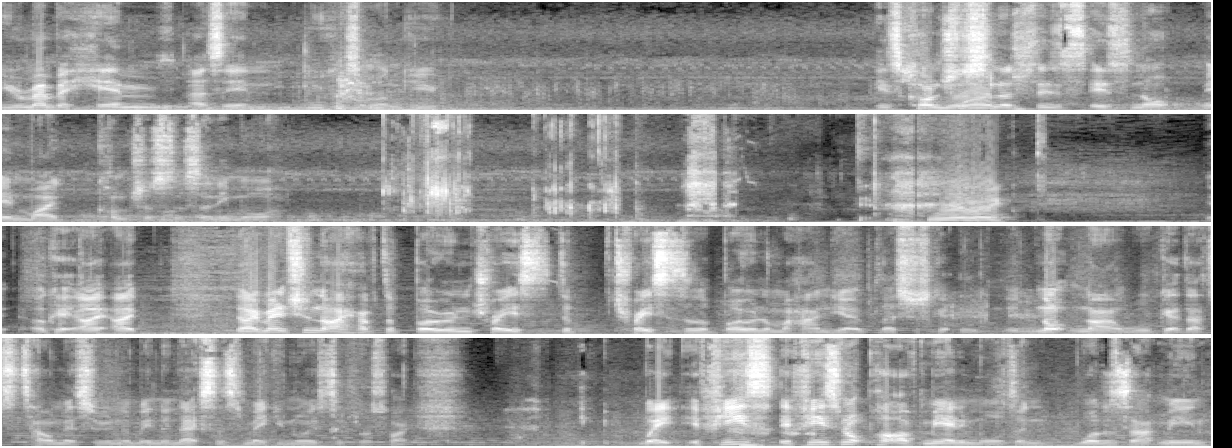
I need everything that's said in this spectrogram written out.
you remember him as in Lucas among you. His consciousness is, is not in my consciousness anymore. Really? Okay, I, I did I mention that I have the bone trace the traces of the bone on my hand yet? Yeah, let's just get not now, we'll get that to tell me soon. I mean the next is making noises, that's fine. Wait, if he's if he's not part of me anymore, then what does that mean?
